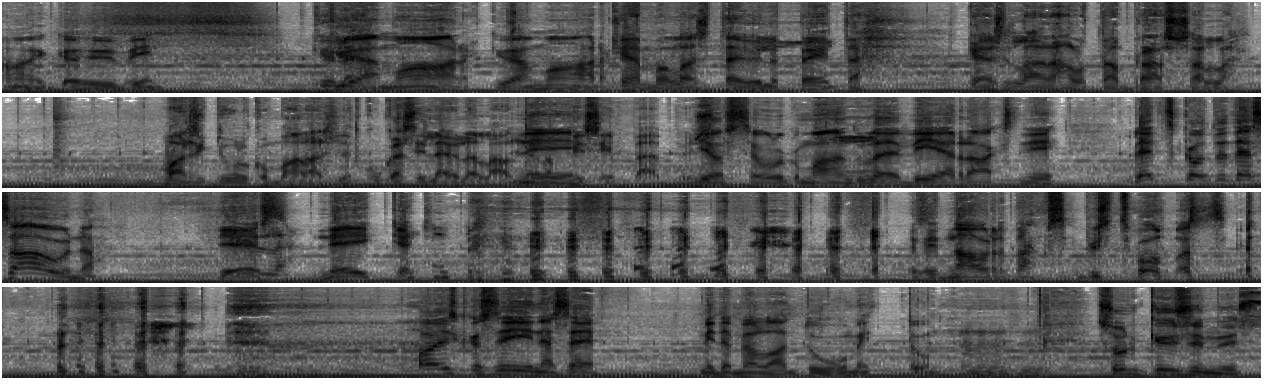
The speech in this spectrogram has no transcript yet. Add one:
Aika hyvin. Kyllä. Kyllä maar, kyllä maar. Kyllä me ollaan sitä ylpeitä. Käy sillä aina halutaan brassalla. Varsinkin ulkomaalaisille, että kuka sillä ylellä on niin. pisimpään pysyä. Jos se ulkomaan tulee vieraaksi, niin let's go to the sauna. Yes, Kyllä. naked. ja sit naurataan, kun se pystyy olla siellä. Oisko siinä se, mitä me ollaan tuumittu? Mm-hmm. Sun kysymys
